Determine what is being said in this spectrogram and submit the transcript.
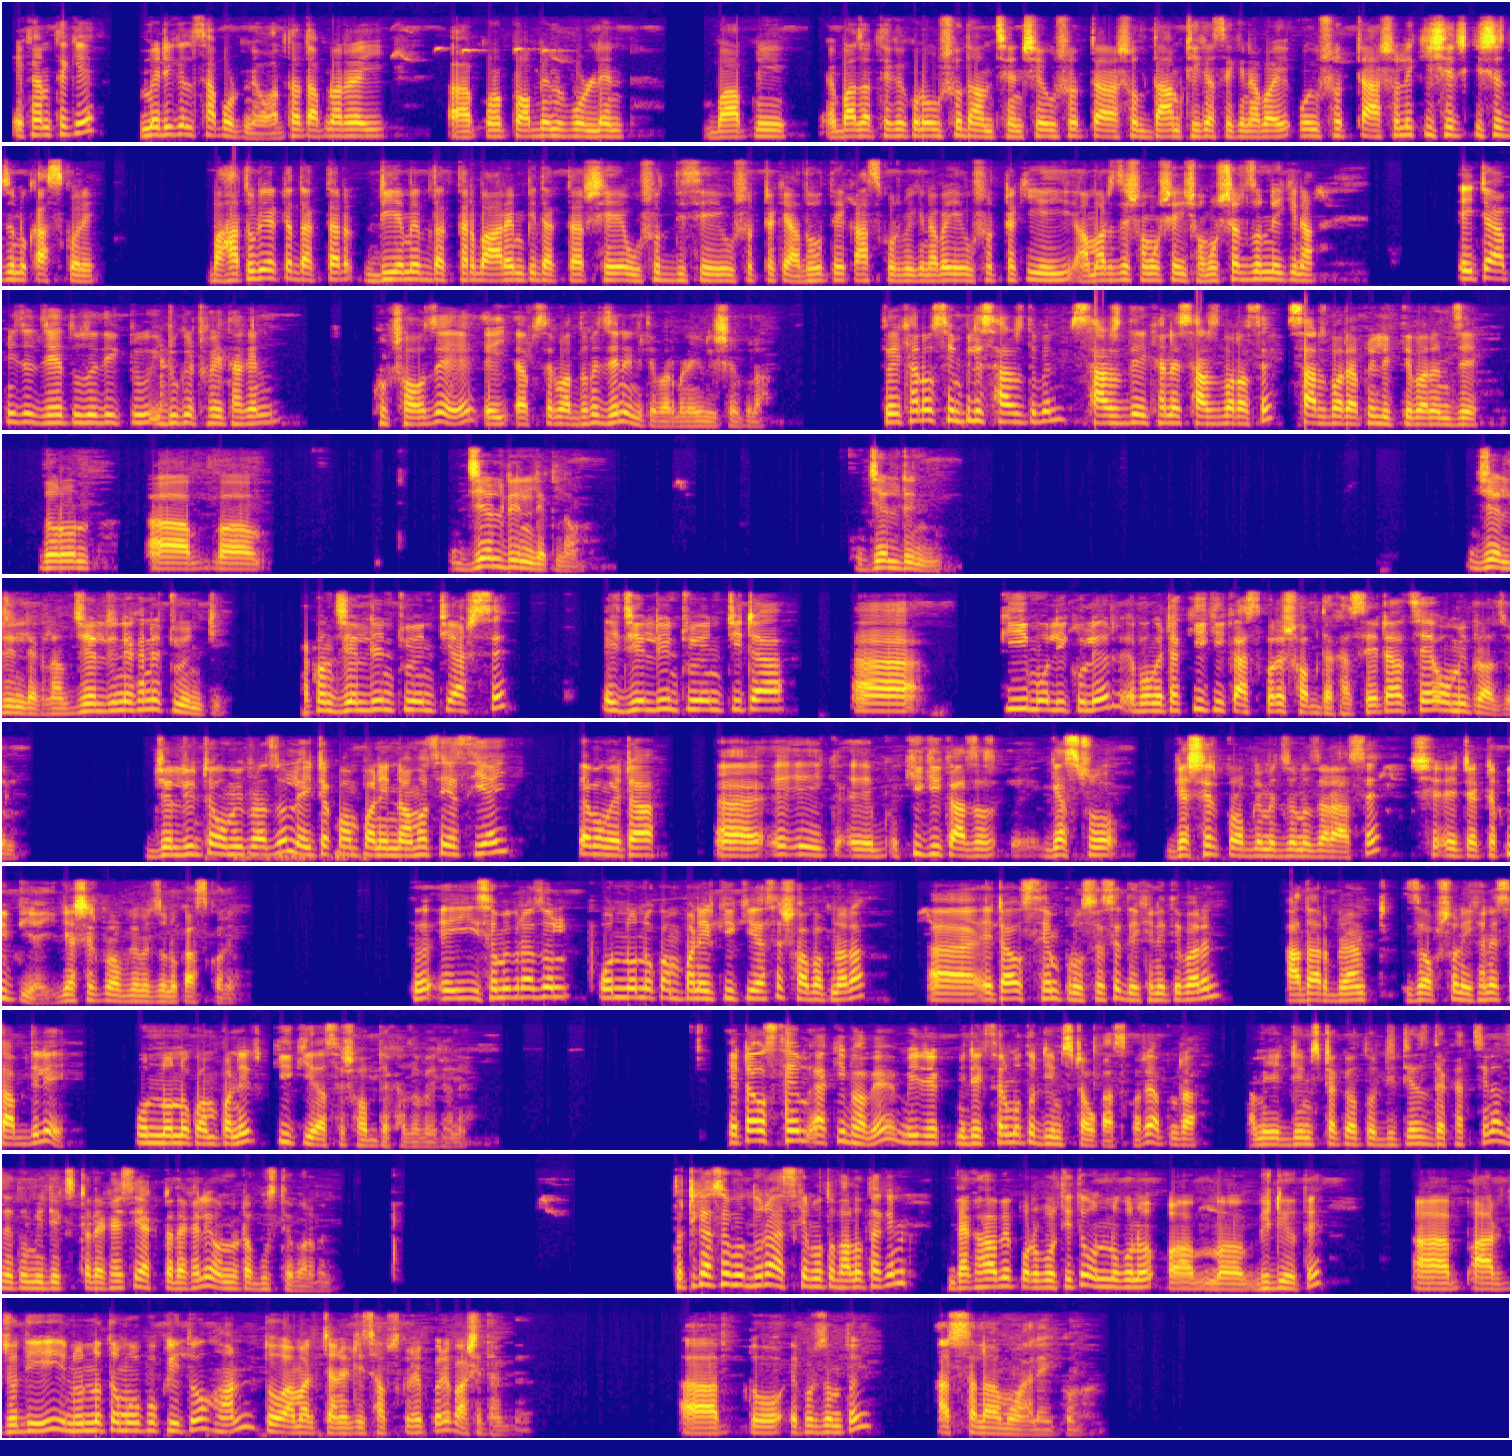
এখান থেকে মেডিকেল সাপোর্ট নেওয়া। অর্থাৎ আপনার এই কোনো প্রবলেমে পড়লেন বা আপনি বাজার থেকে কোনো ঔষধ আনছেন, সেই ঔষধটার আসল দাম ঠিক আছে কিনা বা এই ঔষধটা আসলে কিসের কিসের জন্য কাজ করে? বা হাতুড়ি একটা ডাক্তার ডিএমএফ ডাক্তার বা আরএমপি ডাক্তার, সে ঔষধ দিছে, এই ঔষধটাকে আদৌতে কাজ করবে কিনা বা এই ঔষধটা কি এই, আমার যে সমস্যা, এই সমস্যার জন্যই কিনা? এইটা আপনি যেহেতু যদি একটু এডুকেট হয়ে থাকেন খুব সহজে এই অ্যাপসের মাধ্যমে জেনে নিতে পারবেন এই বিষয়গুলো। তো এখানেও সিম্পলি সার্চ দিবেন। সার্চ দিয়ে এখানে সার্চ বার আছে। সার্চ বারে আপনি লিখতে পারেন যে, ধরুন জেলডিন লিখলাম। জেলডিন। জেলডিন লিখলাম। জেলডিন এখানে টোয়েন্টি এখন জেলডিন টোয়েন্টি আসছে। এই জেলডিন টোয়েন্টিটা কি মলিকুলের এবং এটা কি কি কাজ করে সব দেখাচ্ছে। এটা হচ্ছে ওমিপ্রাজল জেলডিনটা ওমিপ্রাজল এইটা কোম্পানির নাম হচ্ছে এসিআই এবং এটা এই কি কি কাজ গ্যাস্ট্রো, গ্যাসের প্রবলেমের জন্য যারা আছে, সে, এটা একটা পিপিআই, গ্যাসের প্রবলেমের জন্য কাজ করে। তো এই ইসোমিপ্রাজল অন্য অন্য কোম্পানির কি কি আছে, সব আপনারা এটাও সেম প্রসেসে দেখে নিতে পারেন। আদার ব্র্যান্ড যে অপশন এখানে চাপ দিলে, অন্য অন্য কোম্পানির কি কি আছে, সব দেখা যাবে এখানে। এটাও সেম একইভাবে মিডেক্সের মতো ডিমসটাও কাজ করে। আপনারা, আমি ডিমসটাকে অত ডিটেলস দেখাচ্ছি না, যেহেতু মিডেক্সটা দেখাইছি, একটা দেখালে অন্যটা বুঝতে পারবেন। তো ঠিক আছে বন্ধুরা, আজকের মতো ভালো থাকেন। দেখা হবে পরবর্তীতে অন্য কোনো ভিডিওতে। আর যদি ন্যূনতম উপকৃত হন, তো আমার চ্যানেলটি সাবস্ক্রাইব করে পাশে থাকবেন। তো এ পর্যন্তই। আসসালামু আলাইকুম।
